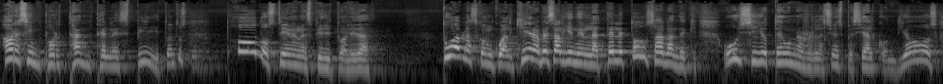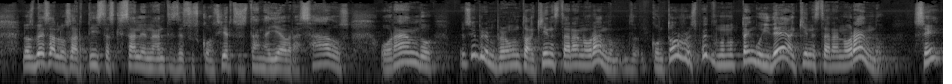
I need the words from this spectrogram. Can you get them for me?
Ahora es importante el espíritu. Entonces, todos tienen espiritualidad. Tú hablas con cualquiera, ves a alguien en la tele, todos hablan de que, uy, sí, yo tengo una relación especial con Dios. Los ves a los artistas que salen antes de sus conciertos, están ahí abrazados, orando. Yo siempre me pregunto, ¿a quién estarán orando? Con todo respeto, no tengo idea a quién estarán orando. ¿Sí?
